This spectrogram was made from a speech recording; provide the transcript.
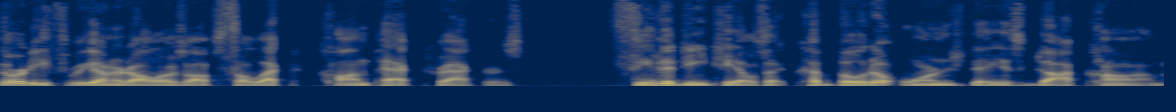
$3,300 off select compact tractors. See the details at KubotaOrangeDays.com.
